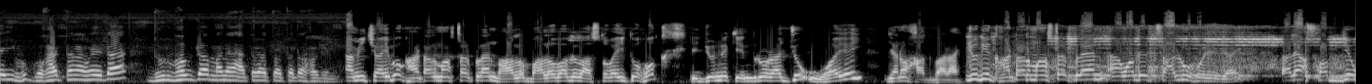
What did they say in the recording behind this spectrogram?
এই গোঘাট থানা এটা দুর্ভোগটা মানে এতটা ততটা হবে না। আমি চাইব ঘাটাল মাস্টার প্ল্যান ভালো, ভালোভাবে বাস্তবায়িত হোক, এর জন্য কেন্দ্র রাজ্য উভয়েই যেন হাত বাড়ায়। যদি ঘাটাল মাস্টার প্ল্যান আমাদের চালু হয়ে যায়, তাহলে সবচেয়ে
